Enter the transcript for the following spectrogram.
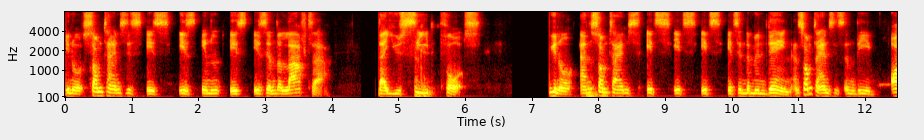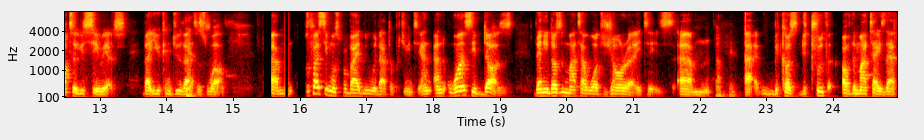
you know, sometimes is is is in is is in the laughter that you seed thoughts you know and Mhm. sometimes it's it's it's it's in the mundane and sometimes it's in the utterly serious that you can do that Yes. as well um first it must provide me with that opportunity and and once it does then it doesn't matter what genre it is um Okay. uh, because the truth of the matter is that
